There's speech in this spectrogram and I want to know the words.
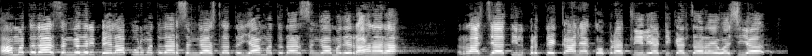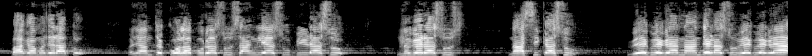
हा मतदारसंघ जरी बेलापूर मतदारसंघ असला तर या मतदारसंघामध्ये राहणारा राज्यातील प्रत्येक कान्याकोपऱ्यातील या ठिकाणचा रहिवासी या भागामध्ये राहतो. म्हणजे आमचं कोल्हापूर असू सांगली असू बीड असू नगर असू नाशिक असू वेगवेगळ्या नांदेड असू वेगवेगळ्या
